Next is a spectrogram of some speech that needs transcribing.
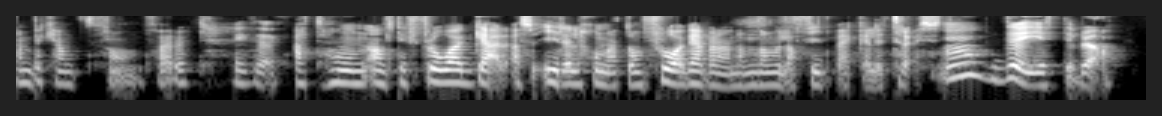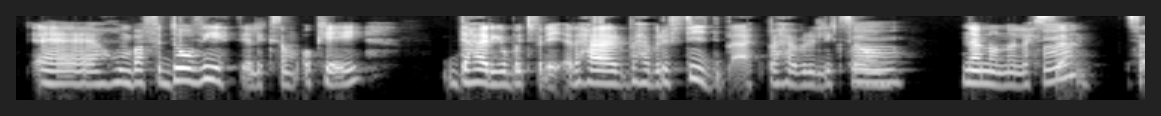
en bekant från förut, exakt. att hon alltid frågar, alltså i relation att de frågar varandra om de vill ha feedback eller tröst. Mm, det är jättebra. Eh, hon bara, för då vet jag liksom, okej, det här är jobbigt för dig, det här behöver du feedback, behöver du liksom, Mm. när någon är ledsen, Mm. så,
